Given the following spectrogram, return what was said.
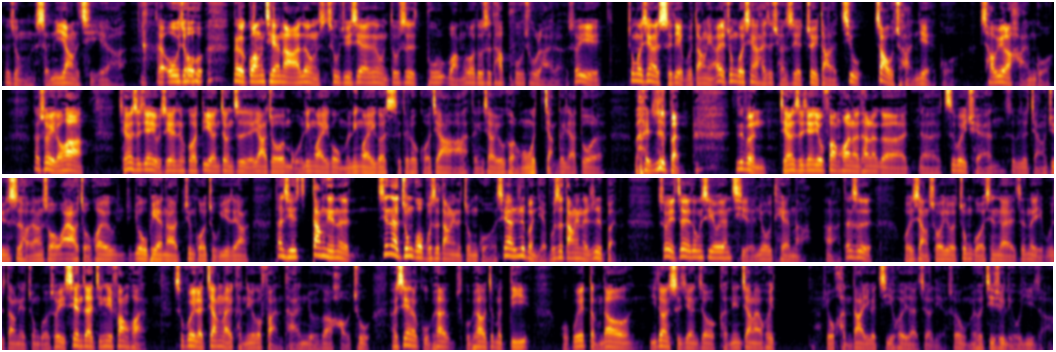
那种神一样的企业啊，在欧洲那个光纤啊，那种数据线那种都是铺网络都是它铺出来的，所以中国现在实力也不是当年，而且中国现在还是全世界最大的旧造船业国，超越了韩国。那所以的话，前段时间有些人就说地缘政治，亚洲某另外一个我们另外一个死对头国家啊，等一下有可能我会讲更加多了。日本，日本前段时间又放宽了他那个呃自卫权，是不是讲军事好像说哇要走回右边啊，军国主义这样。但其实当年的现在中国不是当年的中国，现在日本也不是当年的日本，所以这些东西有点杞人忧天了啊。但是我是想说，就是中国现在真的也不是当年的中国，所以现在经济放缓是为了将来肯定有个反弹，有一个好处。而现在股票股票这么低，我估计等到一段时间之后，肯定将来会。有很大一个机会在这里，所以我们会继续留意着啊。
